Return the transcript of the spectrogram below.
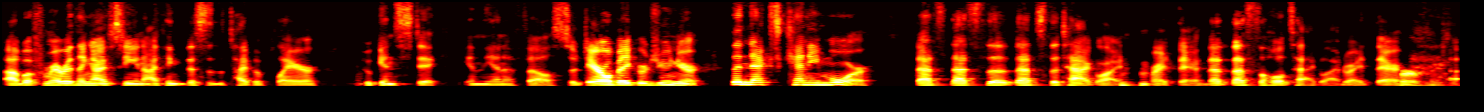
Uh, but from everything I've seen, I think this is the type of player who can stick in the NFL. So Darrell Baker Jr., the next Kenny Moore. That's that's the that's the tagline right there. That that's the whole tagline right there. Perfect. Uh,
